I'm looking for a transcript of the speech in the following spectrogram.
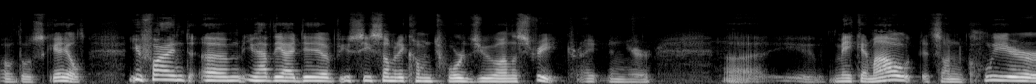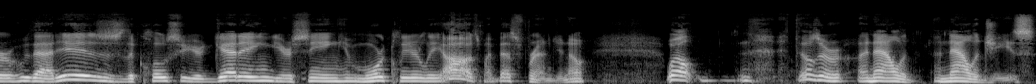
of those scales. You find um, you have the idea of you see somebody come towards you on the street, right? And you're uh, you make him out. It's unclear who that is. The closer you're getting, you're seeing him more clearly. Oh, it's my best friend, you know. Well, those are anal- analogies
